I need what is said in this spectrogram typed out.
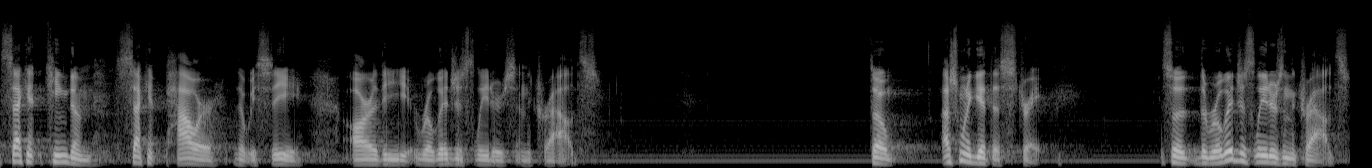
second kingdom, second power that we see are the religious leaders and the crowds. So, I just want to get this straight. So, the religious leaders in the crowds,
